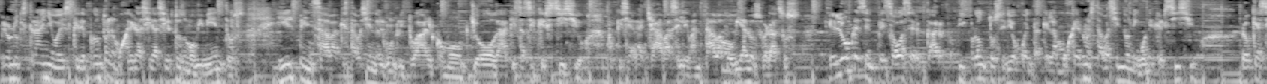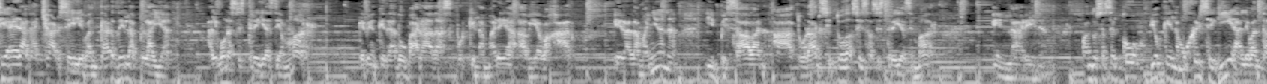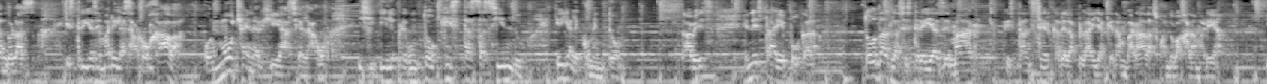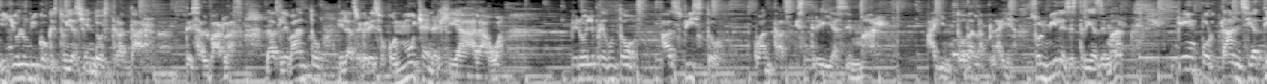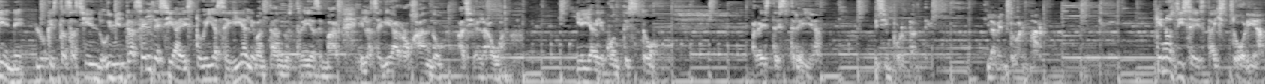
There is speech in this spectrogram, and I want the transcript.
Pero lo extraño es que de pronto la mujer hacía ciertos movimientos y él pensaba que estaba haciendo algún ritual como yoga, quizás ejercicio, porque se agachaba, se levantaba, movía los brazos. El hombre se empezó a acercar y pronto se dio cuenta que la mujer no estaba haciendo ningún ejercicio. Lo que hacía era agacharse y levantar de la playa algunas estrellas de mar que habían quedado varadas porque la marea había bajado. Era la mañana y empezaban a atorarse todas esas estrellas de mar en la arena. Cuando se acercó, vio que la mujer seguía levantando las estrellas de mar y las arrojaba con mucha energía hacia el agua. Y, le preguntó, ¿qué estás haciendo? Ella le comentó, sabes, en esta época todas las estrellas de mar que están cerca de la playa quedan varadas cuando baja la marea. Y yo lo único que estoy haciendo es tratar de salvarlas. Las levanto y las regreso con mucha energía al agua. Pero él le preguntó, ¿has visto cuántas estrellas de mar hay en toda la playa? Son miles de estrellas de mar. ¿Qué importancia tiene lo que estás haciendo? Y mientras él decía esto, ella seguía levantando estrellas de mar y las seguía arrojando hacia el agua. Y ella le contestó, para esta estrella es importante. Y la aventó al mar. ¿Qué nos dice esta historia?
